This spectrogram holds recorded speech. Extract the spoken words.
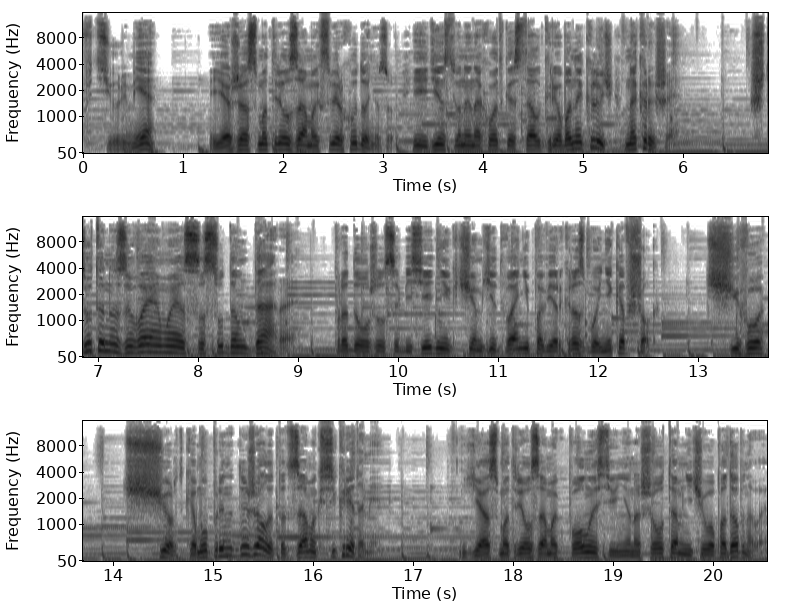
В тюрьме? Я же осмотрел замок сверху донизу, и единственной находкой стал грёбаный ключ на крыше. Что-то называемое сосудом дара, продолжил собеседник, чем едва не поверг разбойника в шок. Чего? Черт, кому принадлежал этот замок с секретами? Я осмотрел замок полностью и не нашел там ничего подобного.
